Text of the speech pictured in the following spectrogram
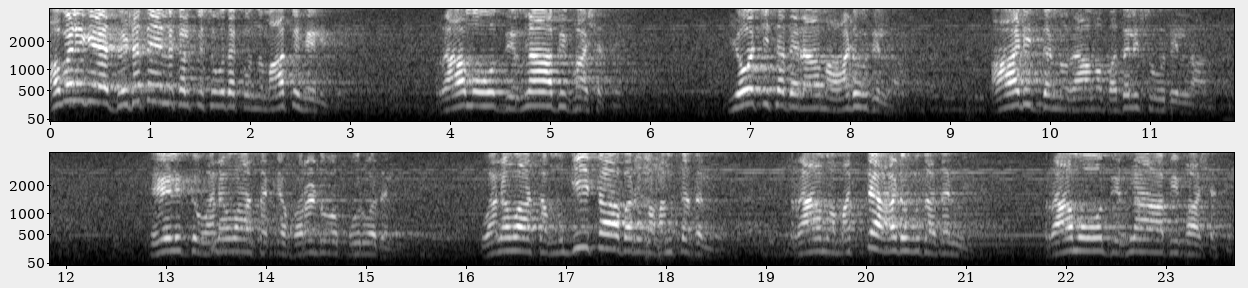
ಅವಳಿಗೆ ದೃಢತೆಯನ್ನು ಕಲ್ಪಿಸುವುದಕ್ಕೊಂದು ಮಾತು ಹೇಳಿದ್ದೆ. ರಾಮೋ ದೀರ್ಣಾಭಿಭಾಷತೆ. ಯೋಚಿಸದೆ ರಾಮ ಆಡುವುದಿಲ್ಲ. ಆಡಿದ್ದನ್ನು ರಾಮ ಬದಲಿಸುವುದಿಲ್ಲ ಅಂತ ಹೇಳಿದ್ದು ವನವಾಸಕ್ಕೆ ಹೊರಡುವ ಪೂರ್ವದಲ್ಲಿ. ವನವಾಸ ಮುಗೀತಾ ಬರುವ ಹಂತದಲ್ಲಿ. ರಾಮ ಮತ್ತೆ ಆಡುವುದು ಅದನ್ನೇ. ರಾಮೋ ದಿರ್ನಾಭಿಭಾಷತೆ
